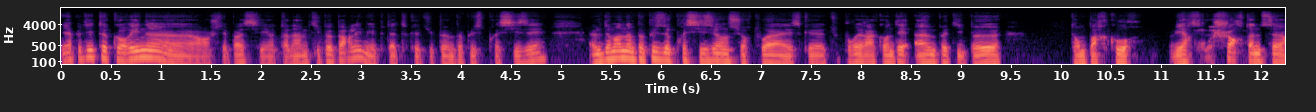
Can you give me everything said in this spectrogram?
il y a petite Corinne, euh, alors je sais pas si on t'en a un petit peu parlé, mais peut-être que tu peux un peu plus préciser. Elle demande un peu plus de précision sur toi. Est-ce que tu pourrais raconter un petit peu ton parcours? Vers short answer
